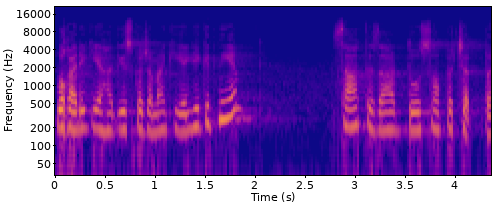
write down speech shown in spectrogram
بخاری کی احادیث کو جمع کیا۔ یہ کتنی ہے؟ سات ہزار دو سو پچہتر۔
